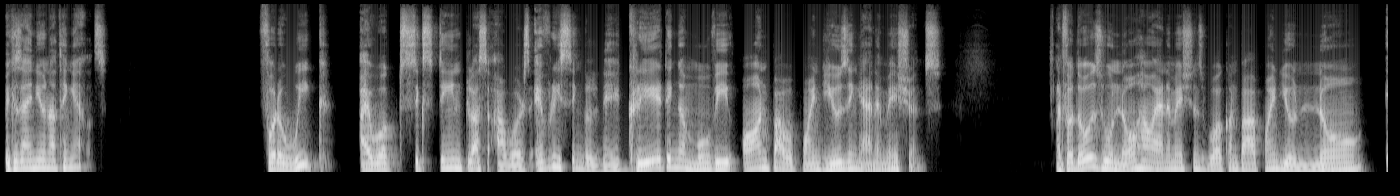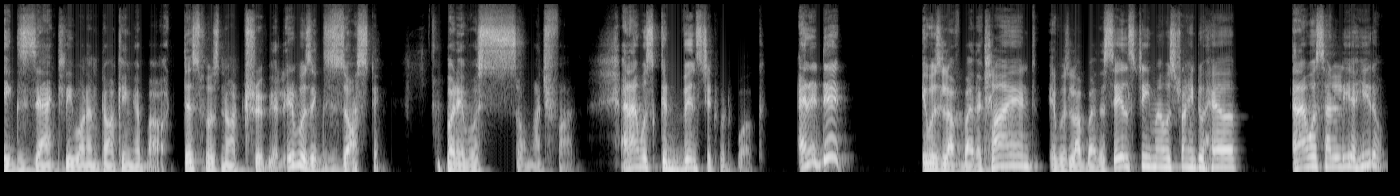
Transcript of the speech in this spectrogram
because I knew nothing else. For a week, I worked 16 plus hours every single day creating a movie on PowerPoint using animations. And for those who know how animations work on PowerPoint, you know exactly what I'm talking about. This was not trivial. It was exhausting, but it was so much fun. And I was convinced it would work. And it did. It was loved by the client, it was loved by the sales team I was trying to help, and I was suddenly a hero.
